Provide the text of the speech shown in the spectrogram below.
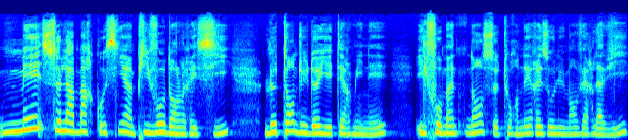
mais cela marque aussi un pivot dans le récit. Le temps du deuil est terminé. il faut maintenant se tourner résolument vers la vie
